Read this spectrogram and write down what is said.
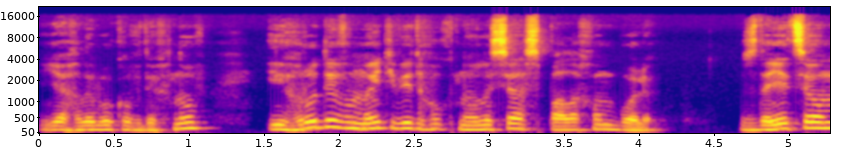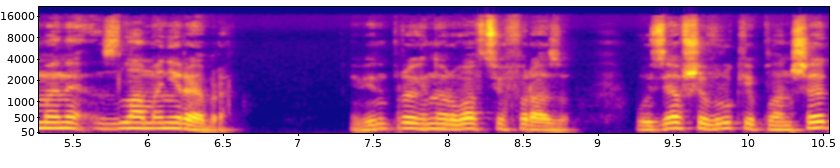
Я глибоко вдихнув, і груди вмить відгукнулися спалахом болю. Здається, у мене зламані ребра. Він проігнорував цю фразу, узявши в руки планшет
